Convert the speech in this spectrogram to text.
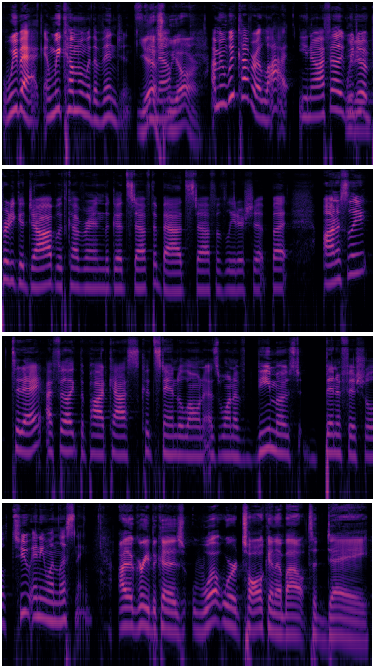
We back, and we coming with a vengeance. you Yes, know? we are. I mean, we cover a lot. You know, I feel like we, We do. do. a pretty good job with covering the good stuff, the bad stuff of leadership. But honestly, today I feel like the podcast could stand alone as one of the most beneficial to anyone listening. I agree because what we're talking about today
